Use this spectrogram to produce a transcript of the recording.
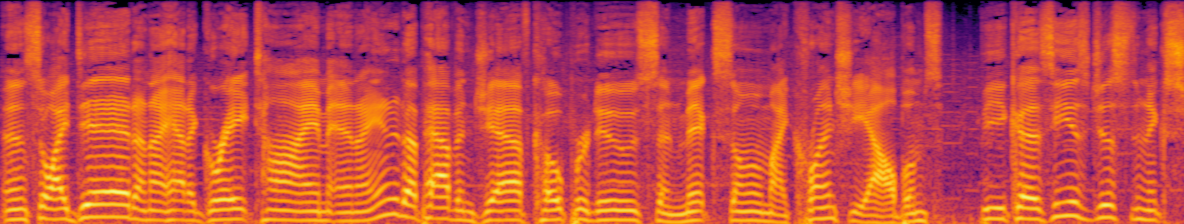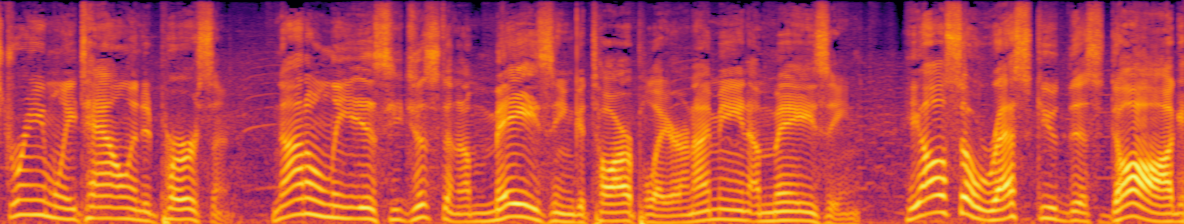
And so I did, and I had a great time, and I ended up having Jeff co produce and mix some of my crunchy albums because he is just an extremely talented person. Not only is he just an amazing guitar player, and I mean amazing, he also rescued this dog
